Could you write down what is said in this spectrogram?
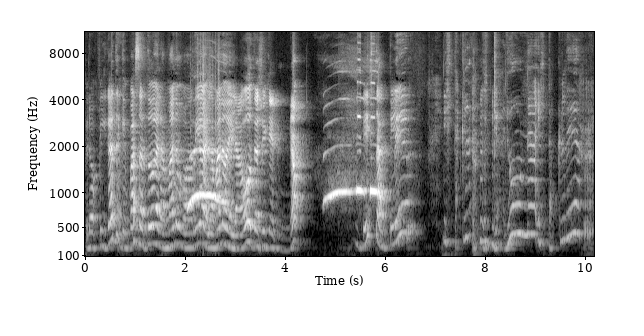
Pero fíjate que pasa toda la mano por arriba de la mano de la otra. Yo dije, no. Esta Claire Esta Claire, carona, esta Claire.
